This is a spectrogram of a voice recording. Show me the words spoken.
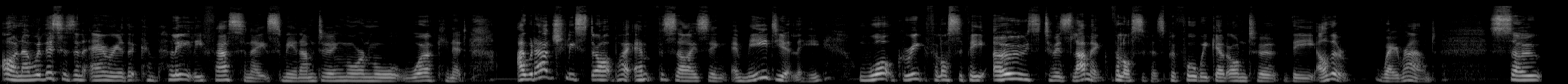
Oh, now, well, this is an area that completely fascinates me, and I'm doing more and more work in it. I would actually start by emphasizing immediately what Greek philosophy owes to Islamic philosophers before we get on to the other way round. So,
